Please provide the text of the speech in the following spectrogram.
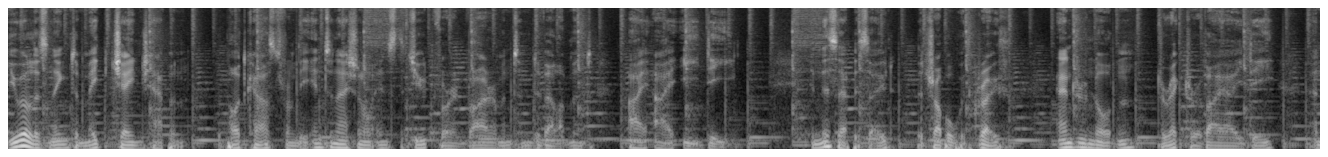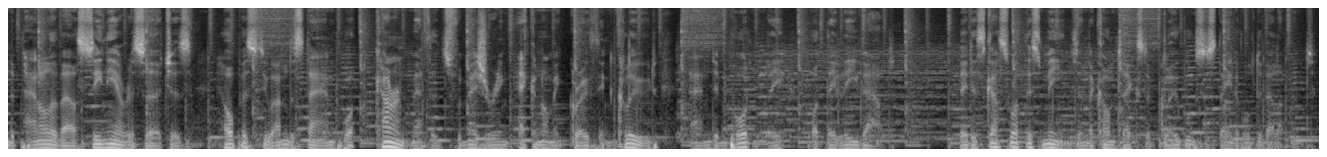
You are listening to Make Change Happen, the podcast from the International Institute for Environment and Development, IIED. In this episode, The Trouble with Growth, Andrew Norton, Director of IIED, and a panel of our senior researchers help us to understand what current methods for measuring economic growth include, and importantly, what they leave out. They discuss what this means in the context of global sustainable development.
